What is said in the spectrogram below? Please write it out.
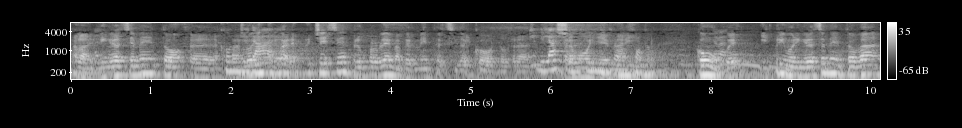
allora, il ringraziamento eh, Congedare. parlo io. Guarda, c'è sempre un problema per mettersi d'accordo tra, tra moglie e marito. Comunque, il primo ringraziamento va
